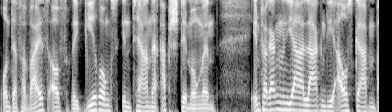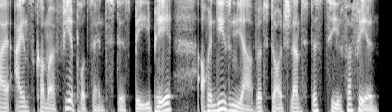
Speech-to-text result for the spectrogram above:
unter Verweis auf regierungsinterne Abstimmungen. Im vergangenen Jahr lagen die Ausgaben bei 1,4 Prozent des BIP. Auch in diesem Jahr wird Deutschland das Ziel verfehlen.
